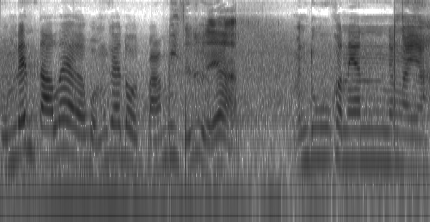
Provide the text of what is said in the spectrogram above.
ผมเล่นตาแรกอะผมแค่โดดปามีเฉยๆอะมันดูคะแนนยังไงอะ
